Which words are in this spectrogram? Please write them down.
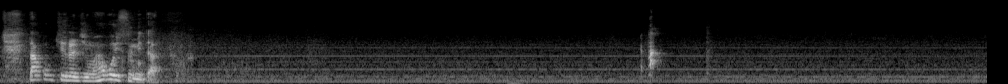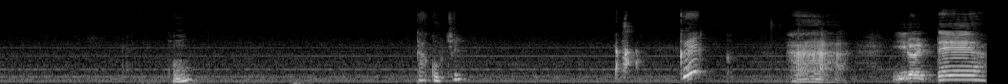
자, 딸꾹질을 지금 하고 있습니다. 어? 딸꾹질? 그래? 하, 이럴 때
